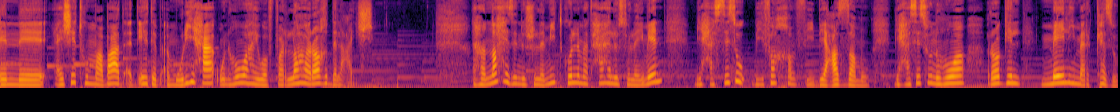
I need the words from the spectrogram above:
إن عيشتهم مع بعض قد إيه تبقى مريحة وإن هو هيوفر لها رغد العيش. هنلاحظ إن شلاميت كل ما تحاها لسليمان بيحسسه بيفخم فيه بيعظمه بيحسسه إن هو راجل مالي مركزه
